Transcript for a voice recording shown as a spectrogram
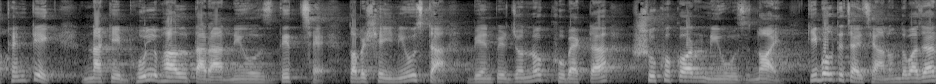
অথেন্টিক নাকি ভুলভাল তারা নিউজ দিচ্ছে। তবে সেই নিউজটা বিএনপির জন্য খুব একটা সুখকর নিউজ নয়। কি বলতে চাইছে আনন্দবাজার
